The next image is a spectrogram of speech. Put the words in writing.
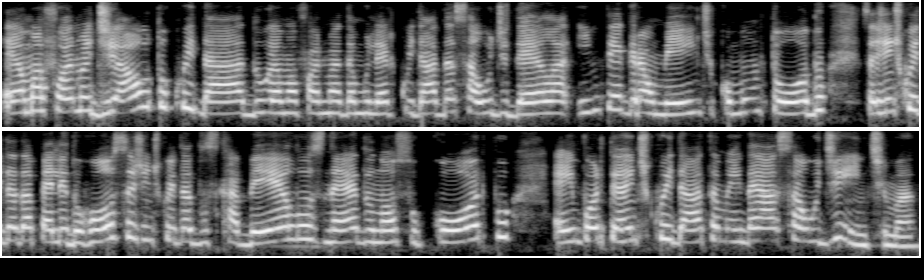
é uma forma de autocuidado, é uma forma da mulher cuidar da saúde dela integralmente, como um todo. Se a gente cuida da pele do rosto, a gente cuida dos cabelos, né, do nosso corpo, é importante cuidar também da saúde íntima.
